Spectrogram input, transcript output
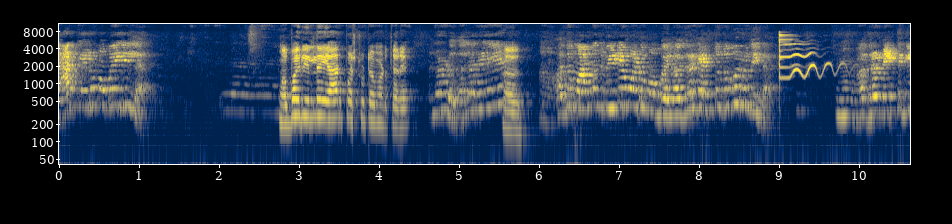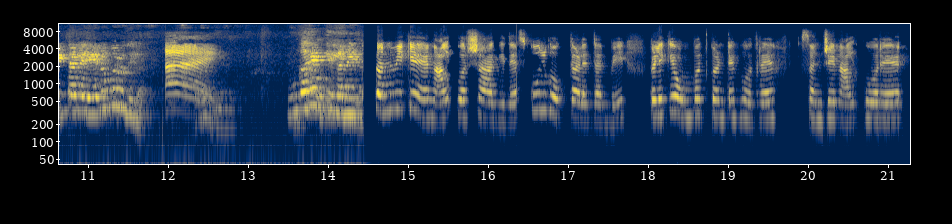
ಯಾರ ಕೈಲೂ ಮೊಬೈಲ್ ಇಲ್ಲ. ಮೊಬೈಲ್ ಇಲ್ಲ ಯಾರು ಫಸ್ಟ್ ಊಟ ಮಾಡ್ತಾರೆ? ಹೌದು ಹ, ಅದು ಮಾಮೂಲಿ ವಿಡಿಯೋ ಮಾಡೋ ಮೊಬೈಲ್ ಅದ್ರಾಗ ಎಂತದು ಬರುದಿಲ್ಲ. ಅದ್ರ ನೆಟ್ ಗಿಟ್ಟಲ್ಲ ಏನು ಬರುದಿಲ್ಲ. ಕರೆಂಟ್ ಇಲ್ಲ ವರ್ಷ ಆಗಿದೆ. ಸ್ಕೂಲ್ಗೆ ಹೋಗ್ತಾಳೆ ತನ್ವಿ. ಬೆಳಿಗ್ಗೆ ಒಂಬತ್ ಗಂಟೆಗೆ ಹೋದ್ರೆ ಸಂಜೆ ನಾಲ್ಕೂವರೆ,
